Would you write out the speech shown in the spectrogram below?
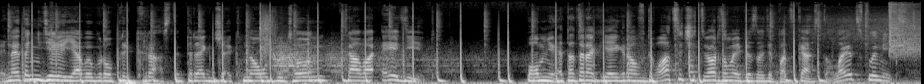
И на этой неделе я выбрал прекрасный трек Jack No Return Cover Edit. Помню, этот трек я играл в 24 эпизоде подкаста Let's Play Mix.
